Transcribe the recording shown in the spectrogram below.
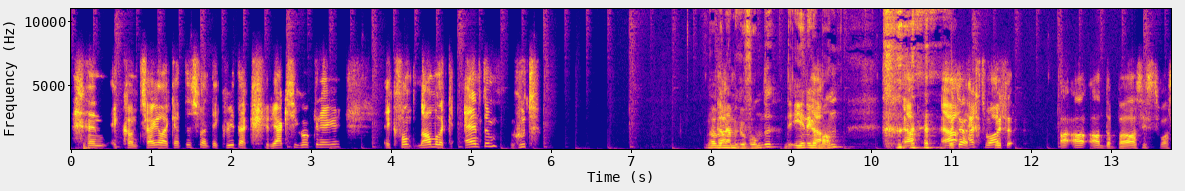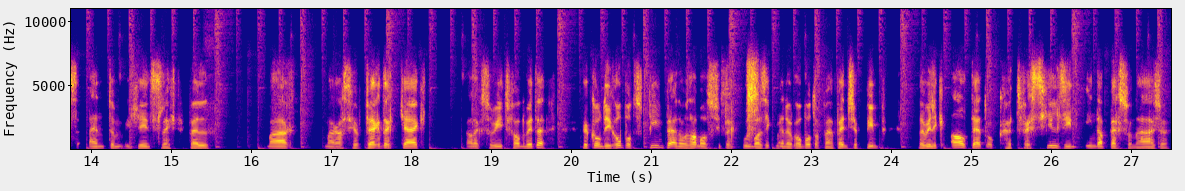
En ik kan het zeggen dat het is, want ik weet dat ik reactie ga krijgen. Ik vond namelijk Anthem goed. We hebben Ja. hem gevonden, de enige Ja. man. Ja, ja je- echt waar. Je, aan de basis was Anthem geen slecht spel. Maar, maar als je verder kijkt, had ik zoiets van, weet je, je kon die robots pimpen en dat was allemaal super cool. Maar als ik met een robot of mijn ventje pimp, dan wil ik altijd ook het verschil zien in dat personage.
